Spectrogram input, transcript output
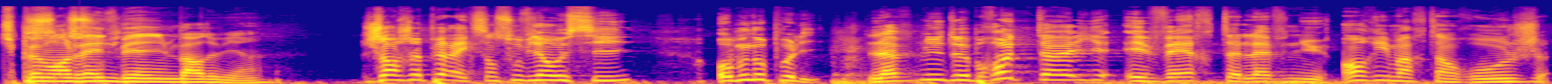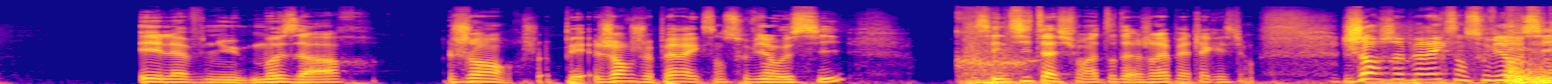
Tu peux m'enlever une, une barre de bien. Georges Perec s'en souvient aussi. Au Monopoly, l'avenue de Breteuil est verte, l'avenue Henri-Martin Rouge et l'avenue Mozart. Georges Pe- Georges Perec s'en souvient aussi. C'est une citation, attendez, je répète la question. Georges Perec s'en souvient aussi.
